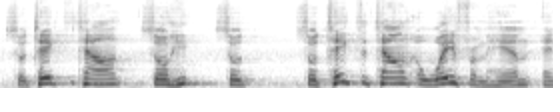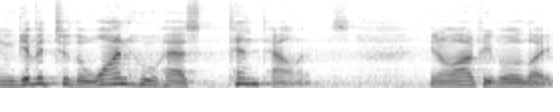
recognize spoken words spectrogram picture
So take the talent, so he so so take the talent away from him and give it to the one who has 10 talents. You know, a lot of people are like,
